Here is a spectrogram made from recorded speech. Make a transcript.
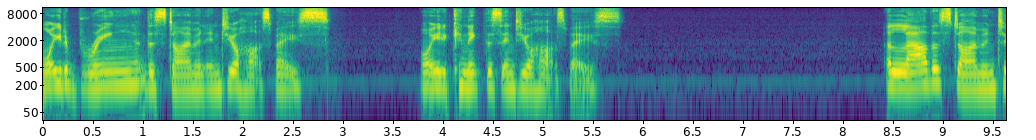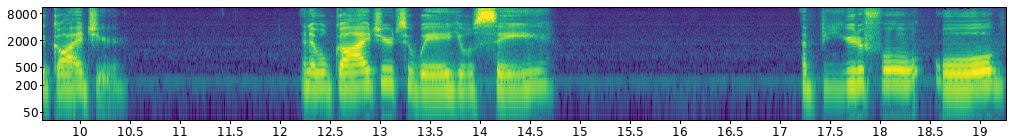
I want you to bring this diamond into your heart space. I want you to connect this into your heart space. Allow this diamond to guide you. And it will guide you to where you will see a beautiful orb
